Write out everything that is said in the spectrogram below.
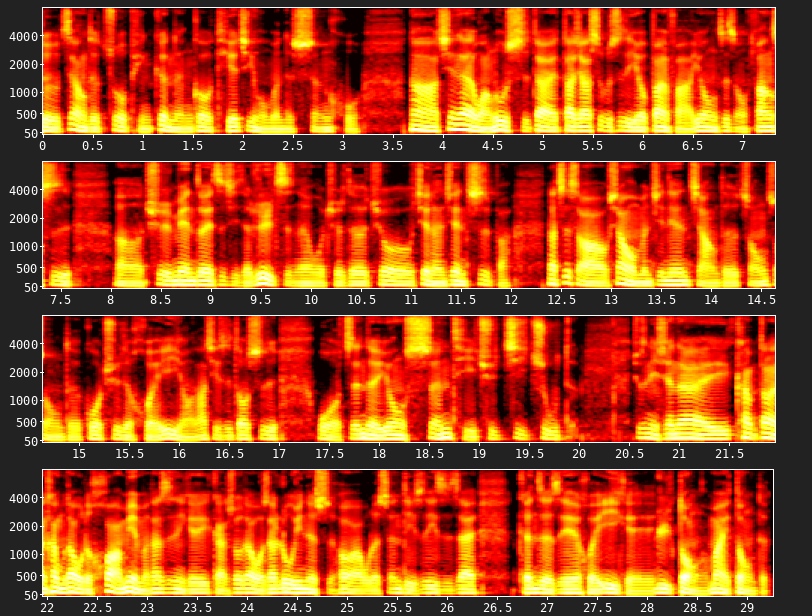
得这样的作品更能够贴近我们的生活。那现在的网络时代，大家是不是也有办法用这种方式，呃，去面对自己的日子呢？我觉得就见仁见智吧。那至少像我们今天讲的种种的过去的回忆哦，那其实都是我真的用身体去记住的。就是你现在看，当然看不到我的画面嘛，但是你可以感受到我在录音的时候啊，我的身体是一直在跟着这些回忆给律动、脉动的。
